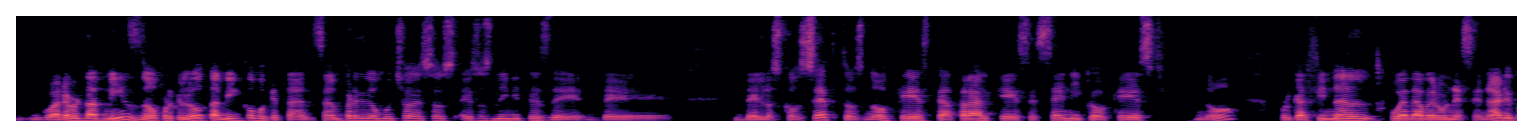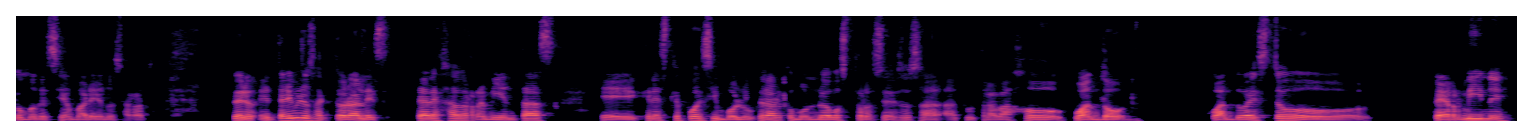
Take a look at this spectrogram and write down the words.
whatever that means, ¿no? Porque luego también como que se han perdido mucho esos, esos límites de, de, los conceptos, ¿no? ¿Qué es teatral, qué es escénico, qué es, ¿no? Porque al final puede haber un escenario, como decía Mariano hace rato. Pero en términos actorales, ¿te ha dejado herramientas? Eh, ¿Crees que puedes involucrar como nuevos procesos a, a tu trabajo cuando, cuando esto termine?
